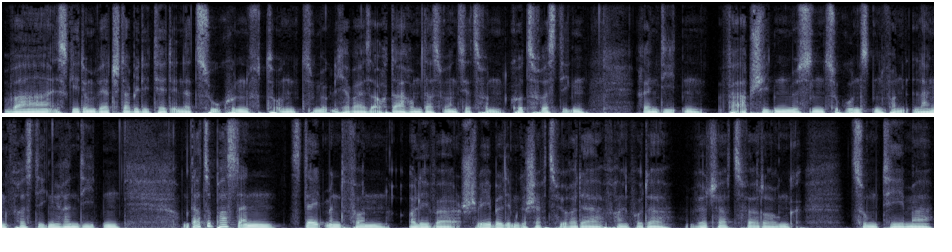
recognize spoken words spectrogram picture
war, es geht um Wertstabilität in der Zukunft und möglicherweise auch darum, dass wir uns jetzt von kurzfristigen Renditen verabschieden müssen zugunsten von langfristigen Renditen. Und dazu passt ein Statement von Oliver Schwebel, dem Geschäftsführer der Frankfurter Wirtschaftsförderung, zum Thema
